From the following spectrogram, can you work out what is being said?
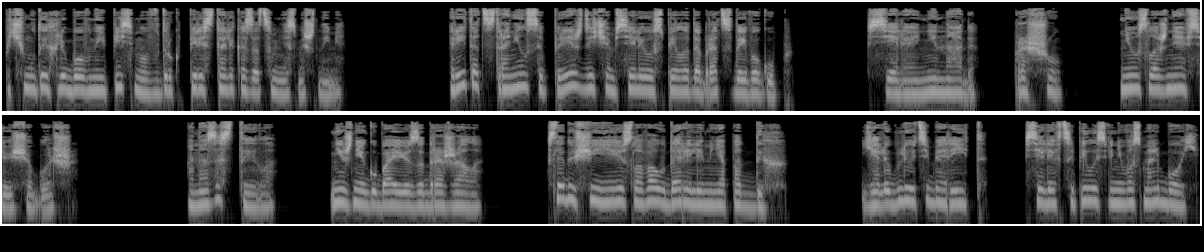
Почему-то их любовные письма вдруг перестали казаться мне смешными. Рид отстранился прежде, чем Селия успела добраться до его губ. «Селия, не надо. Прошу. Не усложняй все еще больше». Она застыла. Нижняя губа ее задрожала. Следующие ее слова ударили меня под дых. «Я люблю тебя, Рид». Селия вцепилась в него с мольбой.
